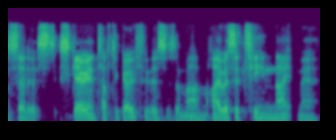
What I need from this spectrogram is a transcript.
said it's scary and tough to go through this as a mum. I was a teen nightmare,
